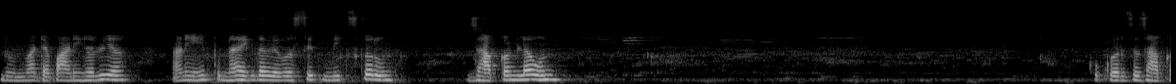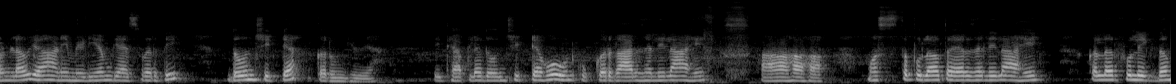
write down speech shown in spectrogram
दोन वाट्या पाणी घालूया आणि पुन्हा एकदा व्यवस्थित मिक्स करून झाकण लावून कुकरचं झाकण लावूया आणि मीडियम गॅसवरती दोन शिट्ट्या करून घेऊया. इथे आपल्या दोन शिट्ट्या होऊन कुकर गार झालेला आहे. हा हा हा. मस्त पुलाव तयार झालेला आहे. कलरफुल एकदम.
